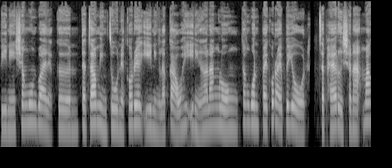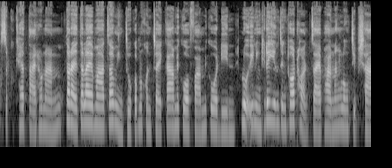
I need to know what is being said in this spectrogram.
ปีนี้ช่างวุ่นวายเหลือเกิน แต่เจ้าหมิงจูเนี่ยก็เรียกอีหนิงและกล่าวว่าให้อีหนิงนั่งลง กังวลไปก็ไร้ประโยชน์ จะแพ้หรือชนะมากสุดก็แค่ตายเท่านั้นแต่ไหนแต่ไรมาเจ้าหมิงจูก็เป็นคนใจกล้าไม่กลัวฟ้าไม่กลัวดิน หลุยอีหนิงที่ได้ยินจึงทอดถอนใจพางนั่งลงจิบชา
